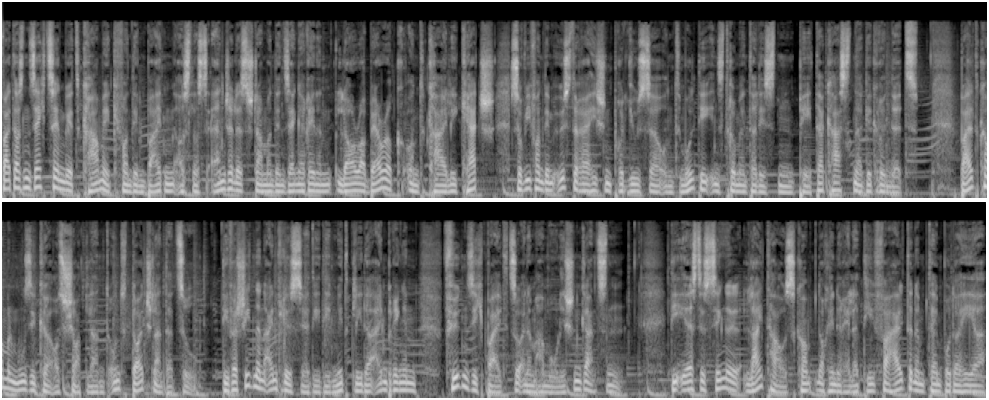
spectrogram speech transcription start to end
2016 wird Karmic von den beiden aus Los Angeles stammenden Sängerinnen Laura Barrock und Kylie Catch sowie von dem österreichischen Producer und Multi-Instrumentalisten Peter Kastner gegründet. Bald kommen Musiker aus Schottland und Deutschland dazu. Die verschiedenen Einflüsse, die die Mitglieder einbringen, fügen sich bald zu einem harmonischen Ganzen. Die erste Single Lighthouse kommt noch in relativ verhaltenem Tempo daher,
